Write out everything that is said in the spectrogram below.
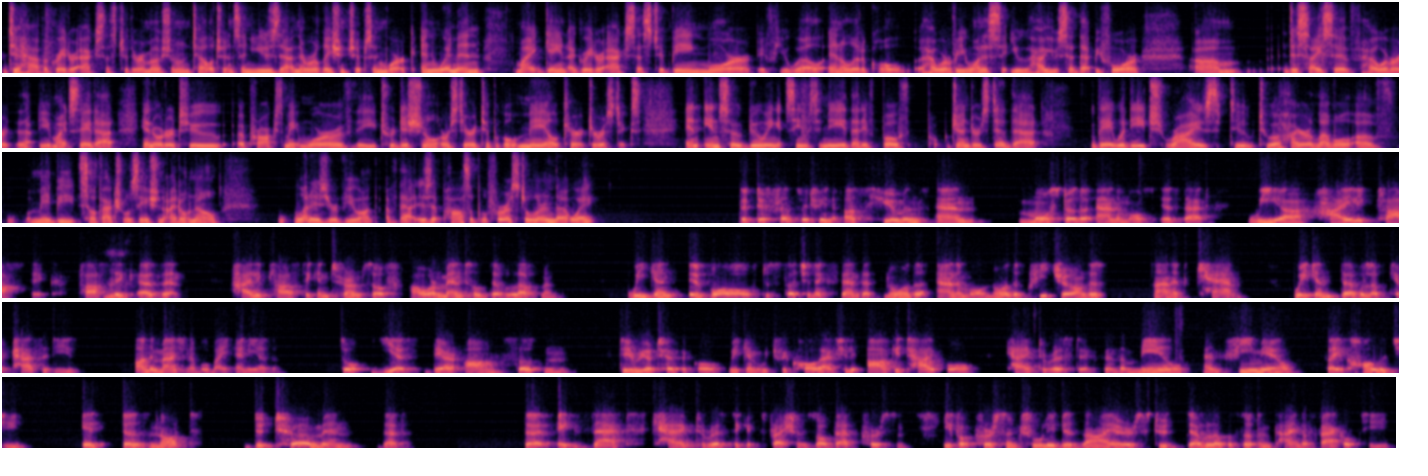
to have a greater access to their emotional intelligence and use that in their relationships and work. And women might gain a greater access to being more, if you will, analytical, however you want to say you how you said that before, um, decisive, however you might say that, in order to approximate more of the traditional or stereotypical male characteristics. And in so doing, it seems to me that if both genders did that, they would each rise to to a higher level of maybe self actualization. I don't know. What is your view on of that? Is it possible for us to learn that way? The difference between us humans and most other animals is that we are highly plastic. Plastic mm. as in highly plastic in terms of our mental development. We can evolve to such an extent that no other animal, no other creature on this planet can we can develop capacities unimaginable by any other. So yes, there are certain stereotypical, we can, which we call actually archetypal characteristics in the male and female psychology. It does not determine that the exact characteristic expressions of that person. If a person truly desires to develop a certain kind of faculty,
